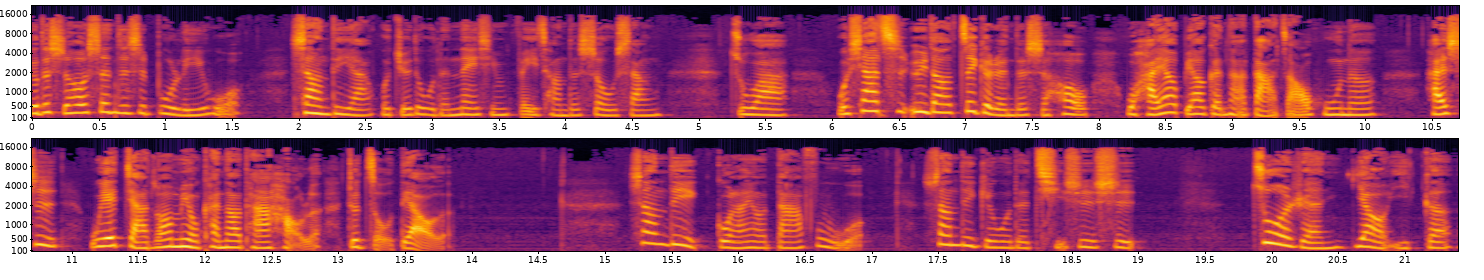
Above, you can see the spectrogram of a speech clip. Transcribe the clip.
有的时候甚至是不理我。上帝啊，我觉得我的内心非常的受伤。主啊，我下次遇到这个人的时候，我还要不要跟他打招呼呢？”还是我也假装没有看到他好了，就走掉了。上帝果然有答复我。上帝给我的启示是：做人要一个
